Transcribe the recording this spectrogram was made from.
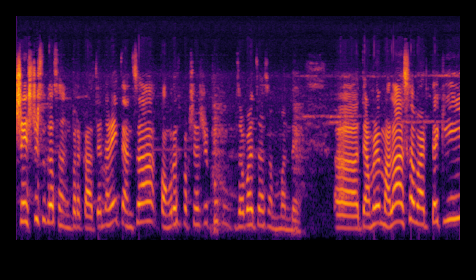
श्रेष्ठी सुद्धा संपर्कात आहेत आणि त्यांचा काँग्रेस पक्षाशी खूप जवळचा संबंध आहे. त्यामुळे मला असं वाटतं की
